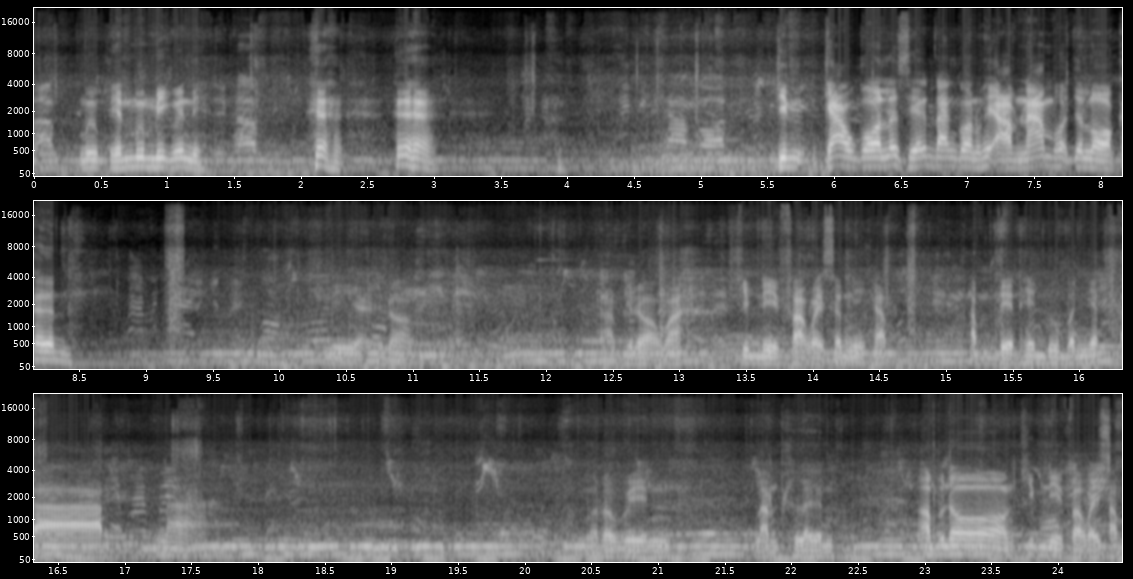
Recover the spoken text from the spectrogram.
ครับมือเห็นมือมิกไหมนี่ครับข้าวก่อนกินก้าวก่อนแล้วเสียงดังก่อนให้อาบน้ำเพราะจะหล่อเกินนี่ไงพี่น้อง ครับพี่น้องมาคลิปนี้ฝากไว้สักนี้ครับ อัปเดตให้ดูบรรยากาศหน้าบริเวณลานเพลินเอาพี่น้องคลิปนี้ฝากไว้ครับ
